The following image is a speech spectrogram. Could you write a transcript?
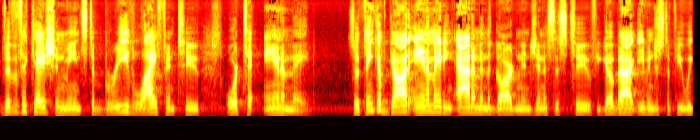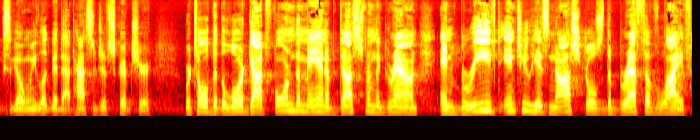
Vivification means to breathe life into or to animate. So think of God animating Adam in the garden in Genesis 2. If you go back even just a few weeks ago when we looked at that passage of Scripture, we're told that the Lord God formed the man of dust from the ground and breathed into his nostrils the breath of life,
